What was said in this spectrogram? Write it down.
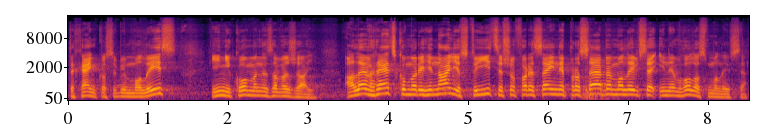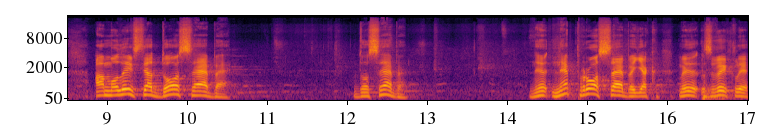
тихенько собі молись і нікому не заважай. Але в грецькому оригіналі стоїться, що фарисей не про себе молився і не вголос молився, а молився до себе. до себе. Не, не про себе, як ми звикли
